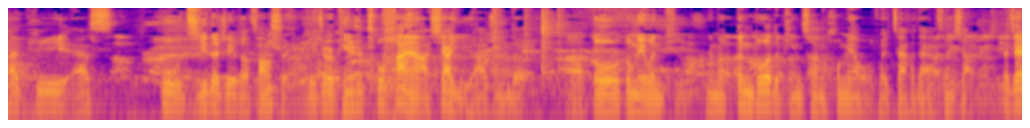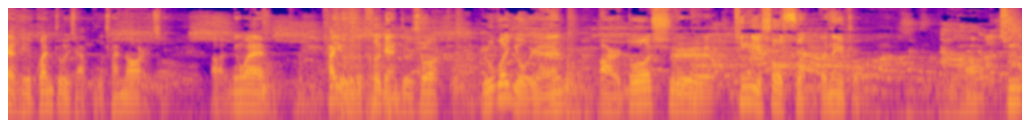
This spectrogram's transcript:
IPS 五级的这个防水，也就是平时出汗啊、下雨啊什么的，啊都都没问题。那么更多的评测呢，后面我会再和大家分享，大家也可以关注一下骨传导耳机啊。另外，它有一个特点就是说，如果有人耳朵是听力受损的那种啊，听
